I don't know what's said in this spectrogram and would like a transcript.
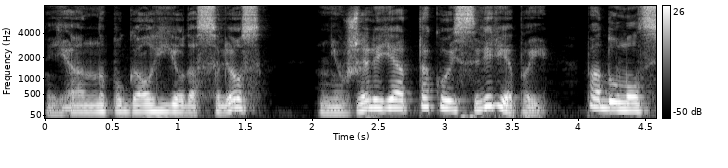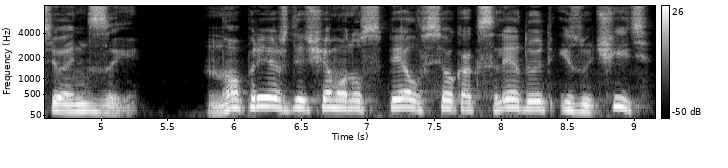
Я напугал ее до слез. «Неужели я такой свирепый?» – подумал Сюаньзы. Но прежде чем он успел все как следует изучить,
